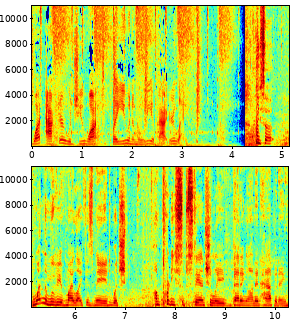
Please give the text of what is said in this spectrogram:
what actor would you want to play you in a movie about your life? Lisa, when the movie of my life is made, which I'm pretty substantially betting on it happening.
